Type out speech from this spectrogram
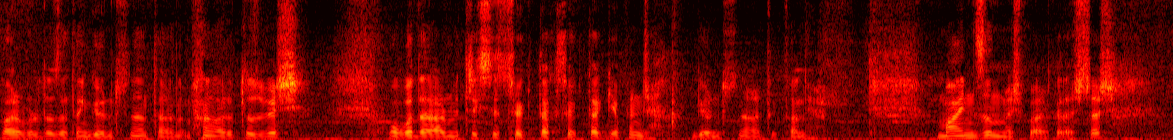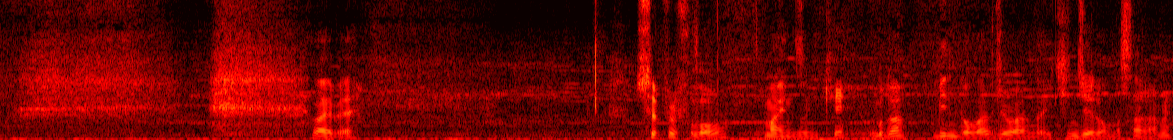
var burada. Zaten görüntüsünden tanıdım. R35 o kadar Armatrix'i sök tak sök tak yapınca görüntüsünden artık tanıyorum. Mainz'ınmış bu arkadaşlar. Vay be. Superflow Mainz'ınki. Bu da 1000 dolar civarında. ikinci el olmasına rağmen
